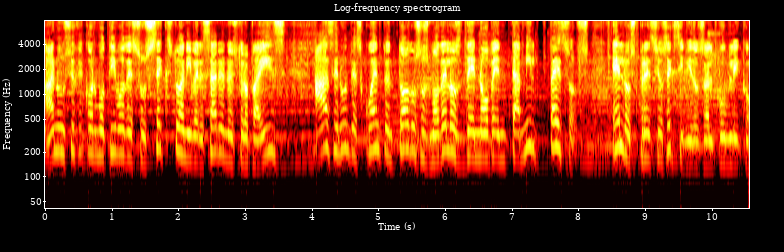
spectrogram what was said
anunció que con motivo de su sexto aniversario en nuestro país, hacen un descuento en todos sus modelos de 90 mil pesos en los precios exhibidos al público.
